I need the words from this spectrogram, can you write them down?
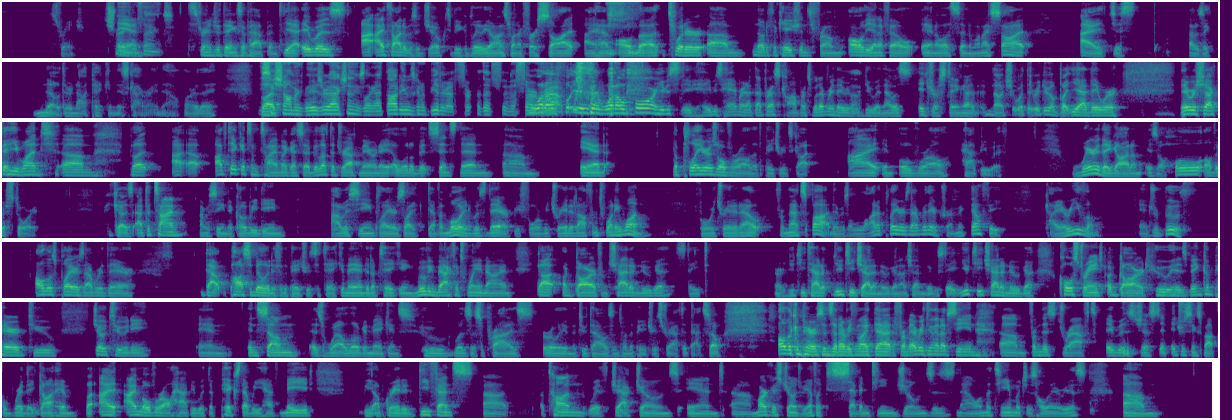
strange. Stranger And- Things. Stranger things have happened. Yeah, it was. I, I thought it was a joke, to be completely honest. When I first saw it, I have all the Twitter um, notifications from all the NFL analysts, and when I saw it, I just, I was like, no, they're not picking this guy right now, are they? You see But- Sean McVay's reaction? He's like, I thought he was going to be there the, in the third round. 104, he was at 104. He was he was hammering at that press conference. Whatever they were Yeah. doing, that was interesting. I'm not sure what they were doing, but yeah, they were they were shocked that he went. Um, but I, I I've taken some time. Like I said, we left the draft marinate a little bit since then. Um, and the players overall that the Patriots got, I am overall happy with. Where they got him is a whole other story. Because at the time, I was seeing Kobe Dean, I was seeing players like Devin Lloyd was there before we traded off from 21, before we traded out from that spot. There was a lot of players that were there. Trent McDuffie, Kaiir Elam, Andrew Booth, all those players that were there. That possibility for the Patriots to take, and they ended up taking, moving back to 29, got a guard from Chattanooga State or UT, UT Chattanooga, not Chattanooga State, UT Chattanooga, Cole Strange, a guard who has been compared to Joe Thuney and in some as well, Logan Mankins, who was a surprise early in the 2000s when the Patriots drafted that. So, all the comparisons and everything like that, from everything that I've seen um, from this draft, it was just an interesting spot for where they got him. But I, I'm overall happy with the picks that we have made. We upgraded defense uh, a ton with Jack Jones and uh, Marcus Jones. We have like 17 Joneses now on the team, which is hilarious. Um,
